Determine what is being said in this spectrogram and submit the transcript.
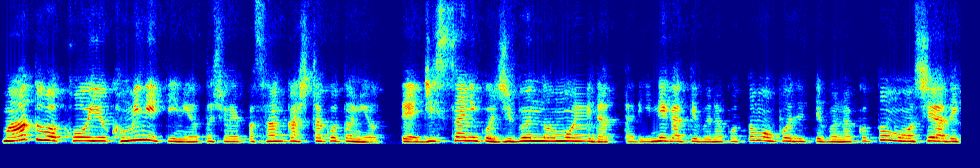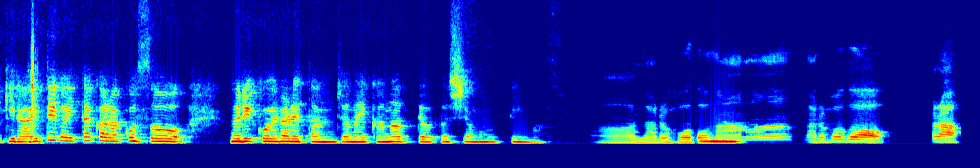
まあ、あとはこういうコミュニティに私はやっぱ参加したことによって実際にこう自分の思いだったりネガティブなこともポジティブなこともシェアできる相手がいたからこそ乗り越えられたんじゃないかなって私は思っています。あなるほどな、うん、なるほど。だから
